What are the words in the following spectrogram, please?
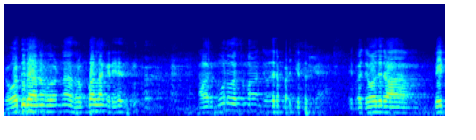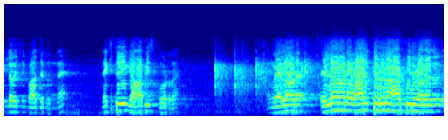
ஜோதிட அனுபவம்னா ரொம்பலாம் கிடையாது. அவர் மூணு வருஷமா ஜோதிடம் படிச்சுட்டு இருக்கேன். இப்போ ஜோதிடம் வீட்டில் வச்சு பார்த்துட்டு இருந்தேன். நெக்ஸ்ட் வீக் ஆபீஸ் போடுறேன். உங்க எல்லாரோட எல்லாரோட வாழ்த்துகளும் ஆசீர்வாதங்கள்.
